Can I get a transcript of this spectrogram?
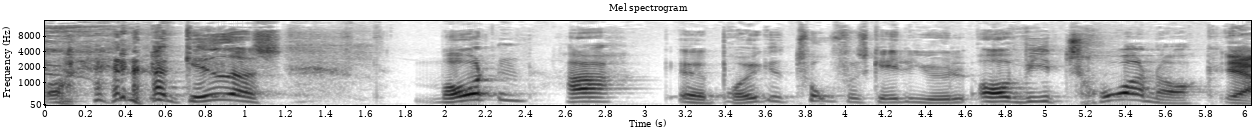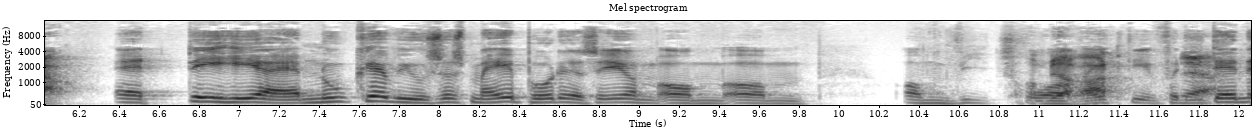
Og han har givet os, Morten har øh, brygget to forskellige øl, og vi tror nok, Ja. at det her er, nu kan vi jo så smage på det og se, om, om, om, om vi tror er ret. rigtigt. Fordi Ja. den,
